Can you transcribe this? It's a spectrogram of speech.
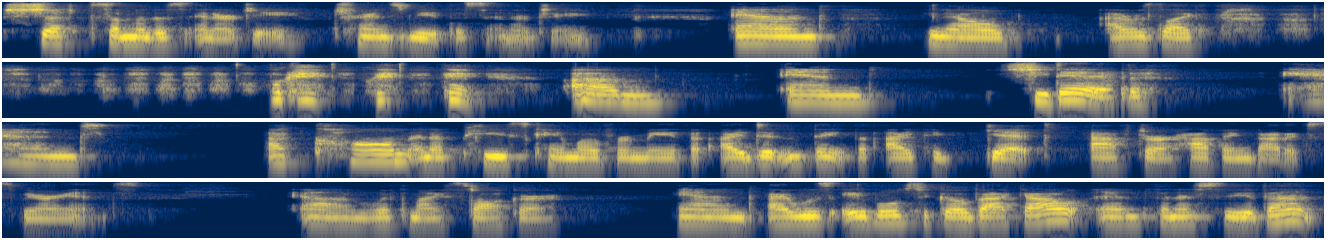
shift some of this energy, transmute this energy. And, you know, I was like, okay, okay, okay. Um, and she did. And a calm and a peace came over me that I didn't think that I could get after having that experience um, with my stalker. And I was able to go back out and finish the event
